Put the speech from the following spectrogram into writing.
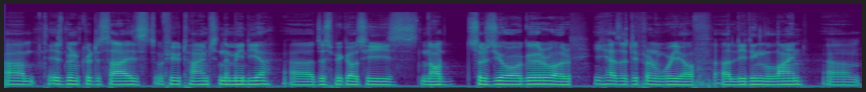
Um, he's been criticized a few times in the media uh, just because he's not Sergio Aguero or he has a different way of uh, leading the line. Um,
